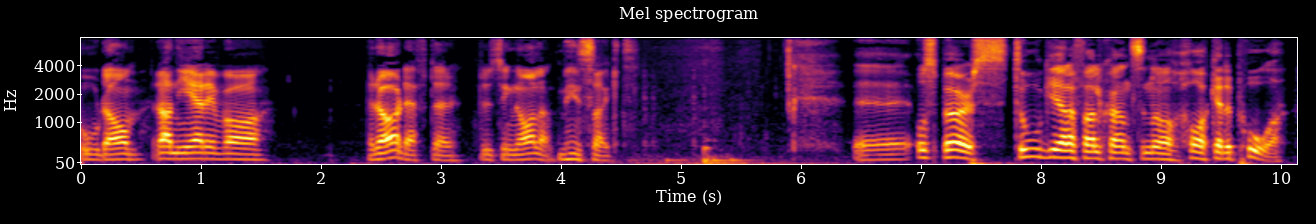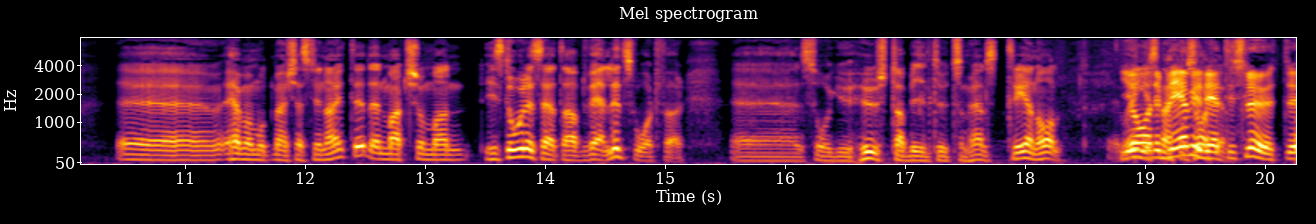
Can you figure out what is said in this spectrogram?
orda om. Ranieri var rörd efter signalen. Minst sagt. Eh, och Spurs tog i alla fall chansen och hakade på eh, hemma mot Manchester United. En match som man historiskt sett har haft väldigt svårt för. Eh, såg ju hur stabilt ut som helst. 3-0. Ja, det blev ju det till slut. Eh,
